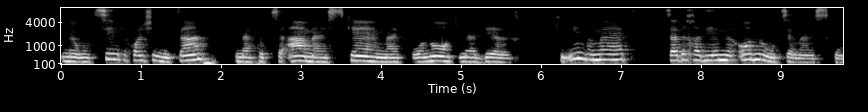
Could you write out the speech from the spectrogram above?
ומרוצים ככל שניתן מהתוצאה, מההסכם, מהעקרונות, מהדרך. כי אם באמת צד אחד יהיה מאוד מרוצה מההסכם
